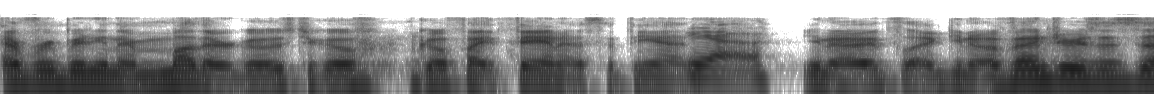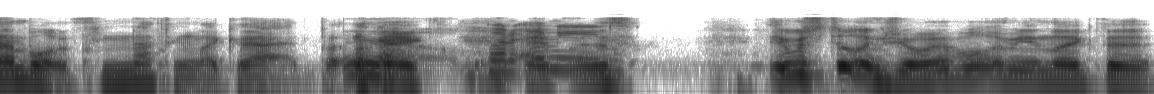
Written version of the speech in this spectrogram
everybody and their mother goes to go go fight Thanos at the end. Yeah. You know, it's like you know Avengers assemble. It's nothing like that. But No, like. but I it mean, was, it was still enjoyable. I mean, like the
